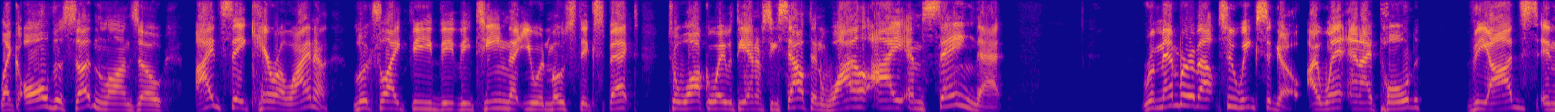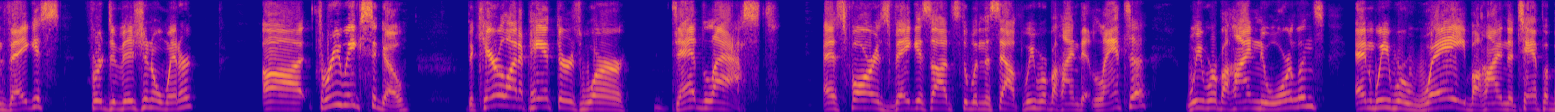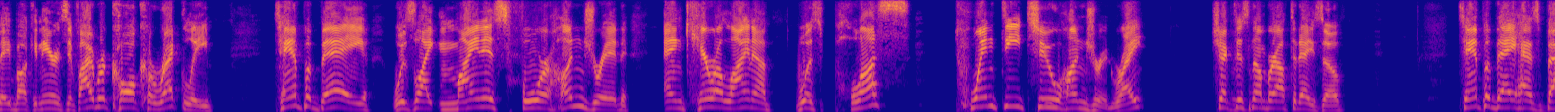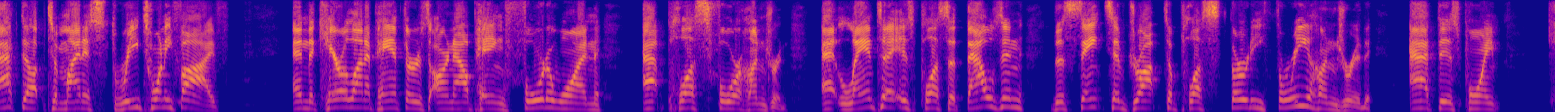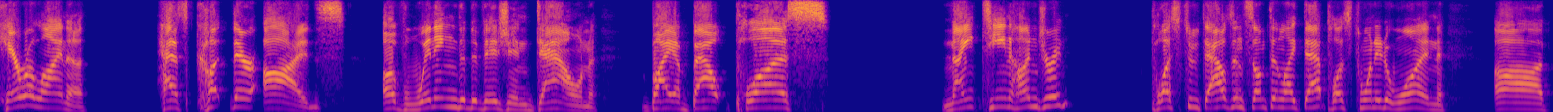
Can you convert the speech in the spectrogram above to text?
like all of a sudden, Lonzo, I'd say Carolina looks like the, the the team that you would most expect to walk away with the NFC South. And while I am saying that, remember about two weeks ago, I went and I pulled the odds in Vegas for divisional winner. Uh, three weeks ago, the Carolina Panthers were dead last as far as Vegas odds to win the South. We were behind Atlanta, we were behind New Orleans, and we were way behind the Tampa Bay Buccaneers. If I recall correctly, Tampa Bay was like minus 400 and Carolina was plus 2,200, right? Check this number out today, Zoe. Tampa Bay has backed up to minus 325, and the Carolina Panthers are now paying four to one at plus 400. Atlanta is plus a thousand. The Saints have dropped to plus 3,300 at this point. Carolina has cut their odds of winning the division down by about plus 1900 plus 2000 something like that plus 20 to 1 uh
